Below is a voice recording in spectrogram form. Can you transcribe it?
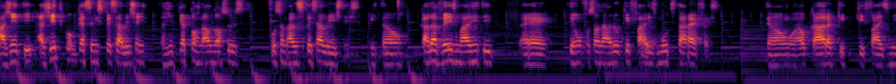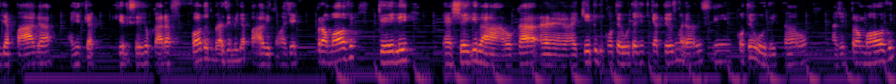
a gente, a gente como quer ser um especialista, a gente, a gente quer tornar os nossos funcionários especialistas. Então, cada vez mais a gente é, tem um funcionário que faz multitarefas. Então, é o cara que, que faz mídia paga, a gente quer que ele seja o cara foda do Brasil mídia paga. Então, a gente promove que ele é, chegue lá. O cara, é, a equipe de conteúdo, a gente quer ter os melhores em conteúdo. Então, a gente promove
